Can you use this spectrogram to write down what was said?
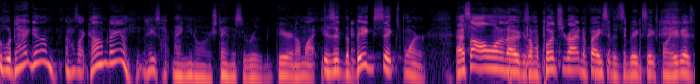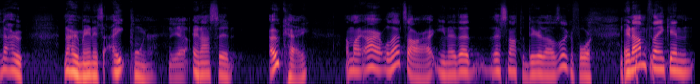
well, gum. I was like, calm down. He's like, man, you don't understand. This is a really big deer. And I'm like, is it the big six pointer? That's all I want to know because I'm going to punch you right in the face if it's a big six pointer. He goes, no, no, man, it's an eight pointer. Yeah. And I said, okay. I'm like, all right, well, that's all right. You know, that that's not the deer that I was looking for. And I'm thinking,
